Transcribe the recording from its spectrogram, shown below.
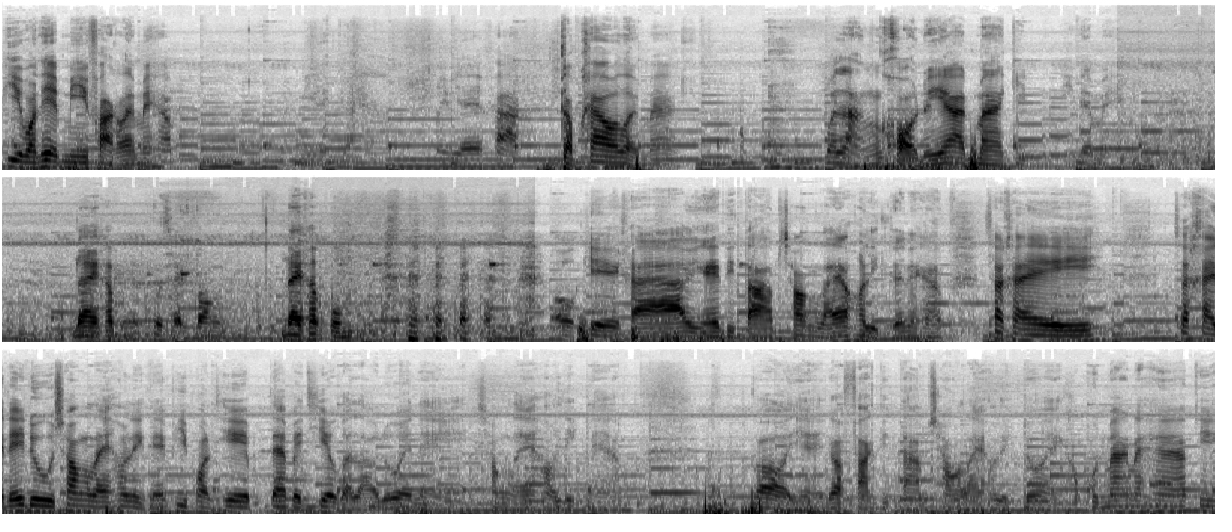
พี่พรเทพมีฝากอะไรไหมครับไม่มีอะไรจ้ะไม่มีอะไรฝากกับข้าวอร่อยมากวันหลังขออนุญาตมากินอีกได้ไหมได้ครับพูดใส่กล้องได้ครับผม โอเคครับยังไงติดตามช่องไลฟ์ฮอลิกด้วยนะครับ ถ้าใครถ้าใครได้ดูช่องไลฟ์ฮอลิกเนี่ยพี่พรเทพได้ไปเที่ยวกับเราด้วยในช่องไลฟ์ฮอลิกนะครับ ก็ยังไงก็ฝากติดตามช่องไลฟ์ฮอลิกด้วย ขอบคุณมากนะครับที่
